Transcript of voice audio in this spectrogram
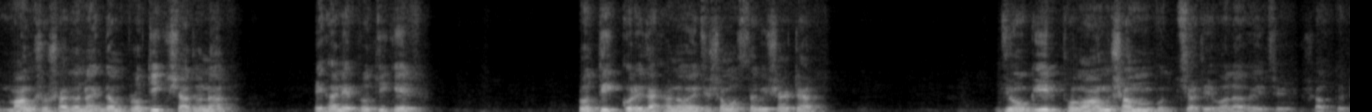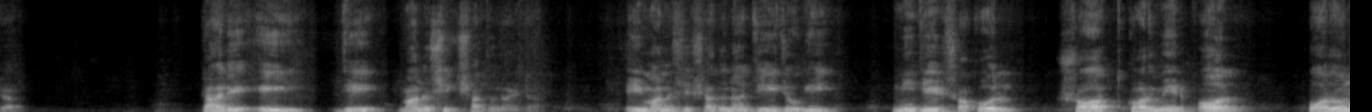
মাংস সাধনা, একদম প্রতীক সাধনা। এখানে প্রতীকের প্রতীক করে দেখানো হয়েছে সমস্ত বিষয়টা। যোগীর মাংসম উচ্চতে বলা হয়েছে শব্দটা। তাহলে এই যে মানসিক সাধনা এটা, এই মানসিক সাধনা যে যোগী নিজের সকল সৎ কর্মের ফল পরম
